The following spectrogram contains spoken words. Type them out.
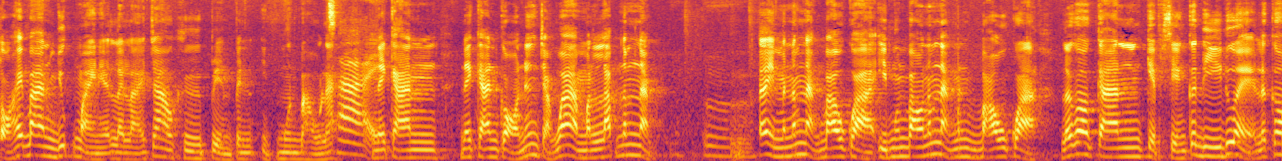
ต่อให้บ้านยุคใหม่เนี่ยหลาย ๆ เจ้าคือเปลี่ยนเป็นอิฐมวลเบาแล้วใช่ในการในการก่อเนื่องจากว่ามันรับน้ำหนักอืมเอ้ยมันน้ำหนักเบากว่าอิฐมันเบาน้ำหนักมันเบากว่า แล้วก็การเก็บเสียงก็ดีด้วย แล้วก็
